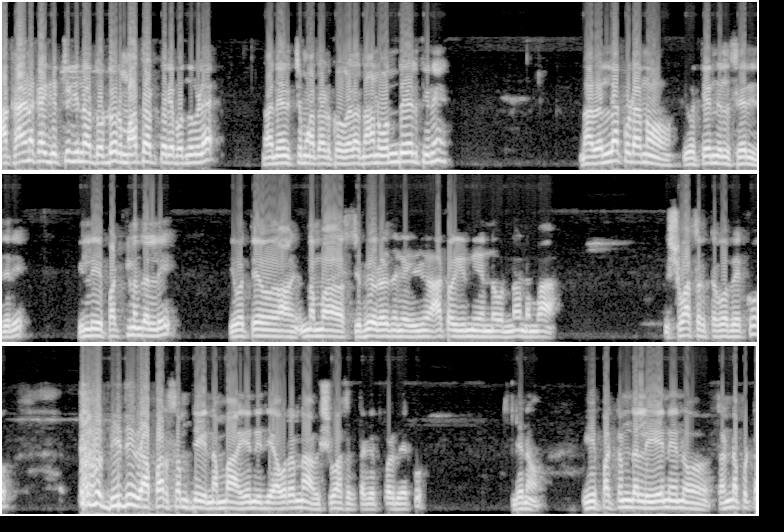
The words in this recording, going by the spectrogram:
ಆ ಕಾರಣಕ್ಕಾಗಿ ಹೆಚ್ಚು ಹೆಚ್ಚಿಗಿನ ದೊಡ್ಡವರು ಮಾತಾಡ್ತಾರೆ ಬಂಧುಗಳೇ. ನಾನೇನು ಹೆಚ್ಚು ಮಾತಾಡ್ಕೋಬೇಡ, ನಾನು ಒಂದು ಹೇಳ್ತೀನಿ. ನಾವೆಲ್ಲ ಕೂಡ ಇವತ್ತೇನೆಲ್ಲ ಸೇರಿದ್ದೀರಿ. ಇಲ್ಲಿ ಪಟ್ಟಣದಲ್ಲಿ ಇವತ್ತೇ ನಮ್ಮ ಸಿಬಿಯವರು ಹೇಳ್ದಂಗೆ ಆಟೋ ಯೂನಿಯನ್ ಅವ್ರನ್ನ ನಮ್ಮ ವಿಶ್ವಾಸಕ್ಕೆ ತಗೋಬೇಕು. ಬೀದಿ ವ್ಯಾಪಾರ ಸಮಿತಿ ನಮ್ಮ ಏನಿದೆ ಅವರನ್ನ ವಿಶ್ವಾಸಕ್ಕೆ ತೆಗೆದುಕೊಳ್ಬೇಕು. ಏನೋ, ಈ ಪಟ್ಟಣದಲ್ಲಿ ಏನೇನು ಸಣ್ಣ ಪುಟ್ಟ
